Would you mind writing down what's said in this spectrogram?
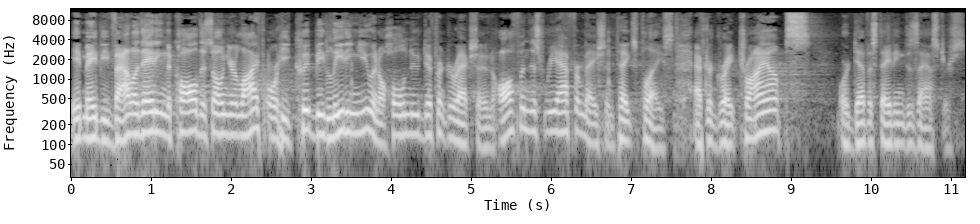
It may be validating the call that's on your life, or he could be leading you in a whole new different direction. And often this reaffirmation takes place after great triumphs or devastating disasters.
